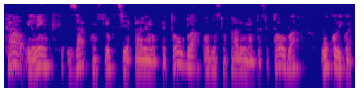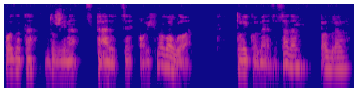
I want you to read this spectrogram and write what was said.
kao i link za konstrukcije pravilnog petougla, odnosno pravilnog desetougla, ukoliko je poznata dužina stranice ovih mnogouglova. Toliko od mene za sada. Pozdrav!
